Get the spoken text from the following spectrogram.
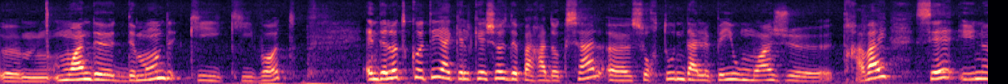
euh, moins de, monde qui, qui vote. Et de l'autre côté, il y a quelque chose de paradoxal, euh, surtout dans le pays où moi je travaille, c'est une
